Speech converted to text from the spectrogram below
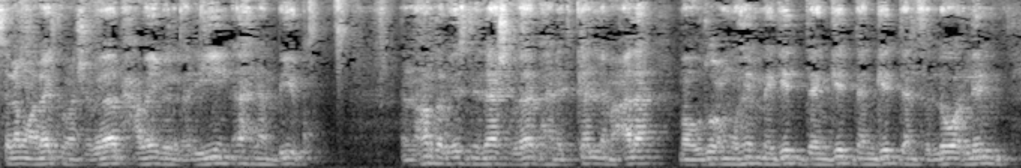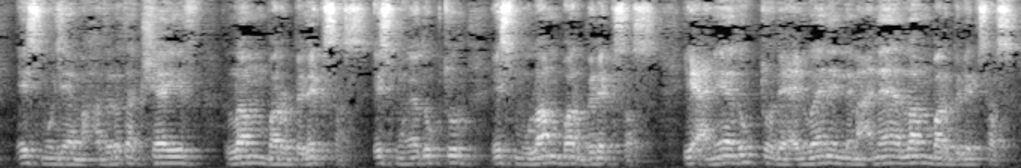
السلام عليكم يا شباب حبايبي الغاليين أهلا بيكم. النهارده بإذن الله يا شباب هنتكلم على موضوع مهم جدا جدا جدا في ال lower limb اسمه زي ما حضرتك شايف lumbar plexus. اسمه إيه يا دكتور؟ اسمه lumbar plexus. يعني إيه يا دكتور؟ العنوان اللي معناه lumbar plexus.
